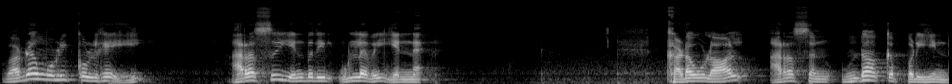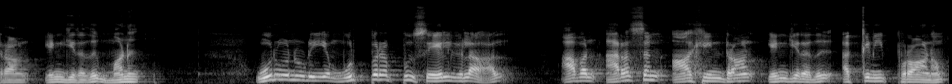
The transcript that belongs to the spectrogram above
வடமொழி கொள்கை அரசு என்பதில் உள்ளவை என்ன? கடவுளால் அரசன் உண்டாக்கப்படுகின்றான் என்கிறது மனு. ஒருவனுடைய முற்பிறப்பு செயல்களால் அவன் அரசன் ஆகின்றான் என்கிறது அக்னி புராணம்.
